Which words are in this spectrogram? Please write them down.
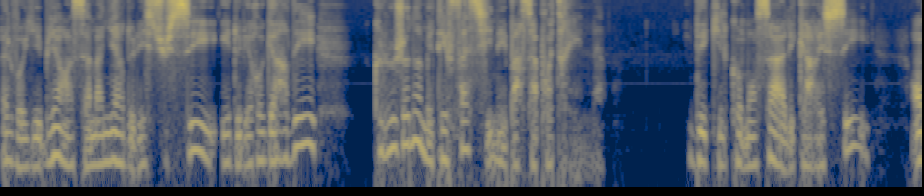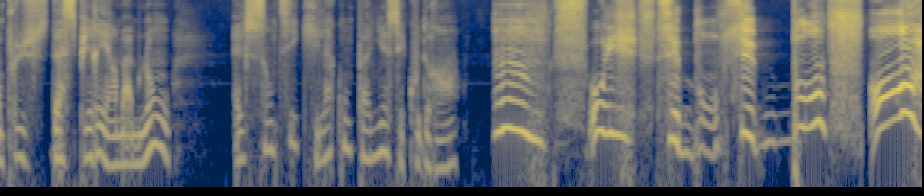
Elle voyait bien à sa manière de les sucer et de les regarder que le jeune homme était fasciné par sa poitrine. Dès qu'il commença à les caresser, en plus d'aspirer un mamelon, elle sentit qu'il accompagnait ses coups de rein. Hum, oui, c'est bon, c'est bon. Oh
